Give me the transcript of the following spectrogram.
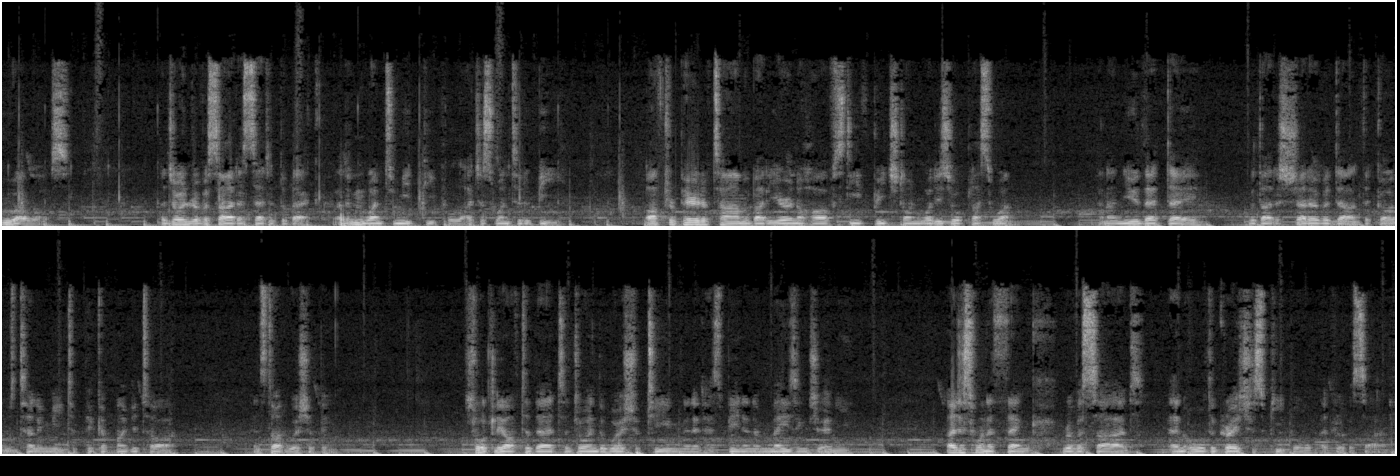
who I was. I joined Riverside, I sat at the back. I didn't want to meet people, I just wanted to be. After a period of time, about a year and a half, Steve preached on What is Your Plus One? And I knew that day, without a shadow of a doubt, that God was telling me to pick up my guitar and start worshipping. Shortly after that, I joined the worship team, and it has been an amazing journey. I just want to thank Riverside and all the gracious people at Riverside.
